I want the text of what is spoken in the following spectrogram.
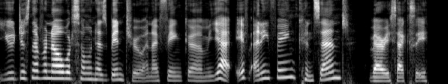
you just never know what someone has been through. And I think, um, yeah, if anything, consent very sexy.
